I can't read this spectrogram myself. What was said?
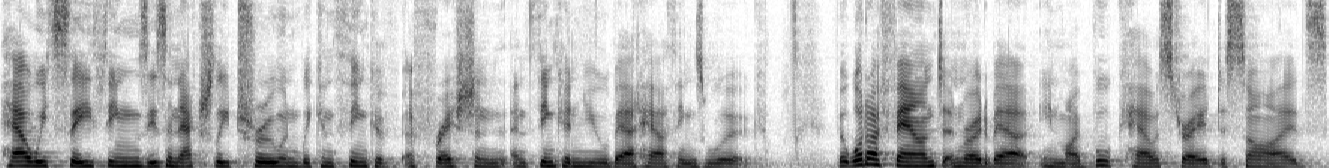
how we see things isn't actually true and we can think of afresh and, and think anew about how things work. But what I found and wrote about in my book, How Australia Decides,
